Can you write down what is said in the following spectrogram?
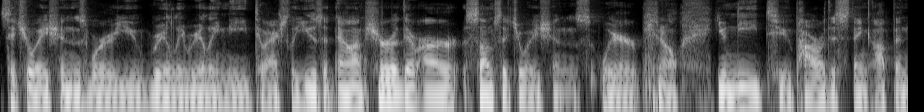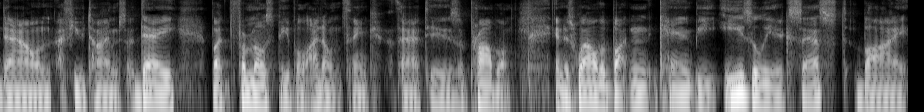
situations where you really really need to actually use it. Now i'm sure there are some situations where you know you need to power this thing up and down a few times a day but for most people i don't think that is a problem and as well the button can be easily accessed by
